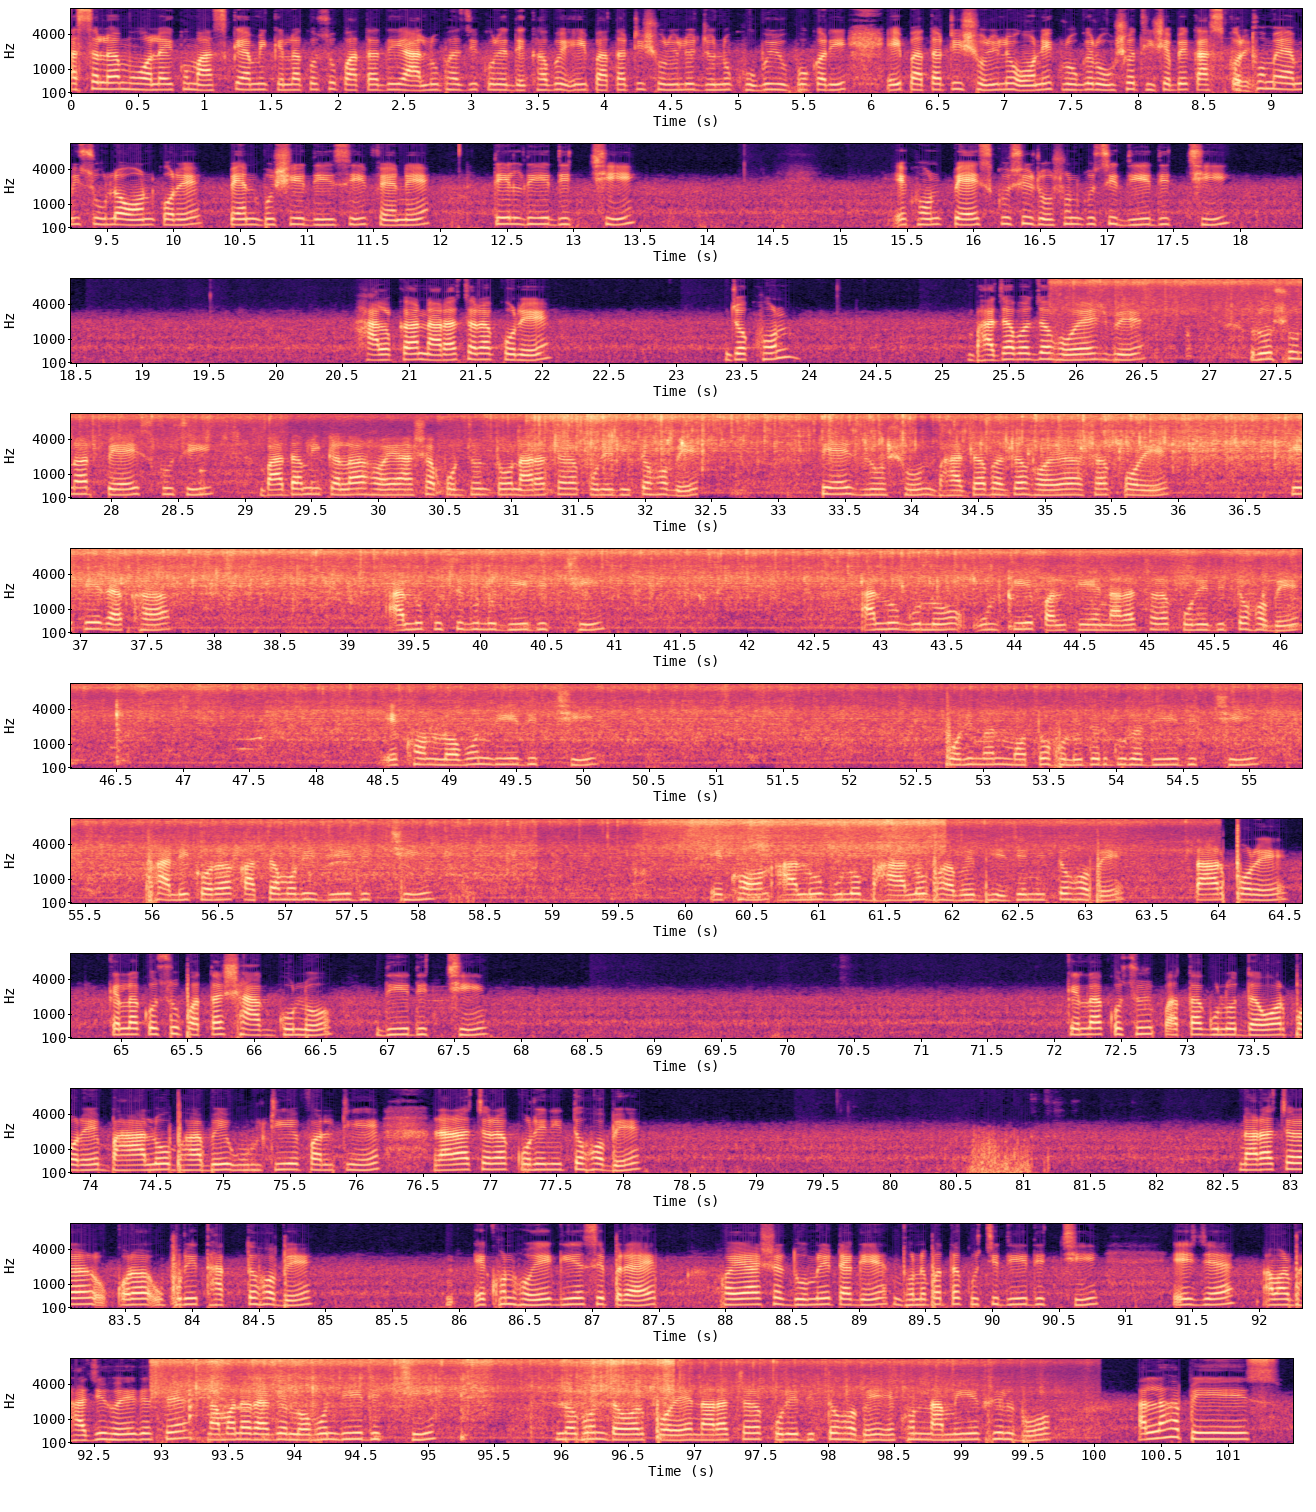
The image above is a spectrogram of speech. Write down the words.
আসসালামু আলাইকুম। আজকে আমি কেলাকচু পাতা দিয়ে আলু ভাজি করে দেখাবো। এই পাতাটি শরীরের জন্য খুবই উপকারী। এই পাতাটি শরীরে অনেক রোগের ঔষধ হিসেবে কাজ করে। প্রথমে আমি চুলা অন করে প্যান বসিয়ে দিয়েছি, প্যানে তেল দিয়ে দিচ্ছি। এখন পেঁয়াজ কুচি, রসুন কুচি দিয়ে দিচ্ছি। হালকা নাড়াচাড়া করে যখন ভাজা ভাজা হয়ে আসবে, রসুন আর পেঁয়াজ কুচি বাদামি কালার হয়ে আসা পর্যন্ত নাড়াচাড়া করে দিতে হবে। পেঁয়াজ, রসুন ভাজা ভাজা হয়ে আসার পরে কেটে রাখা আলু কুচিগুলো দিয়ে দিচ্ছি। আলুগুলো উল্টিয়ে পাল্টিয়ে নাড়াচাড়া করে দিতে হবে। এখন লবণ দিয়ে দিচ্ছি। পরিমাণ মতো হলুদের গুঁড়ো দিয়ে দিচ্ছি। ফালি করা কাঁচামরিচ দিয়ে দিচ্ছি। এখন আলুগুলো ভালোভাবে ভেজে নিতে হবে। তারপরে কেলাকচু পাতা শাকগুলো দিয়ে দিচ্ছি। কেলাকচু পাতাগুলো দেওয়ার পরে ভালোভাবে উল্টিয়ে পাল্টিয়ে নাড়াচাড়া করে নিতে হবে। নাড়াচাড়া করার উপরে থাকতে হবে। এখন হয়ে গিয়েছে প্রায় হয়ে আসার দু মিনিট আগে। ধনেপাতা কুচি দিয়ে দিচ্ছি। এই যে আমার ভাজি হয়ে গেছে। নামানোর আগে লবণ দিয়ে দিচ্ছি। লবণ দেওয়ার পরে নাড়াচাড়া করে দিতে হবে। এখন নামিয়ে ফেলব। আল্লাহ হাফিজ।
